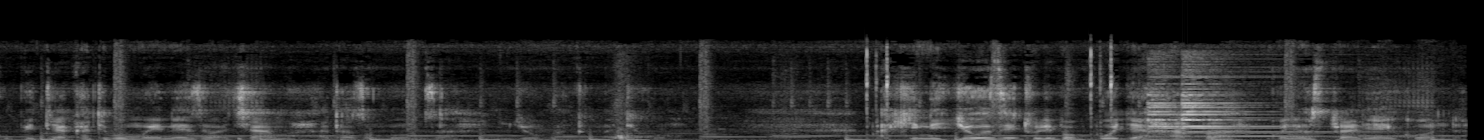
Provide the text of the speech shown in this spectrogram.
kupitia katibu mwenezi wa chama, atazungumza mjumbe wa kamati kuu. Lakini juzi tulipokuja hapa kwenye hospitali ya Ikonda,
